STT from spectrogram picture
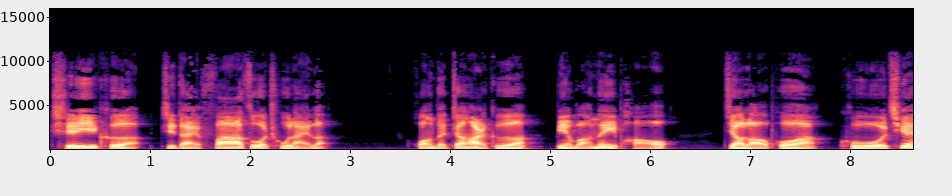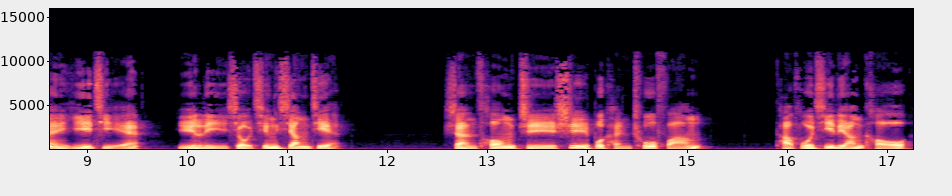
迟一刻，只待发作出来了。慌的张二哥便往内跑，叫老婆苦劝已解，与李秀清相见。单聪只是不肯出房，他夫妻两口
